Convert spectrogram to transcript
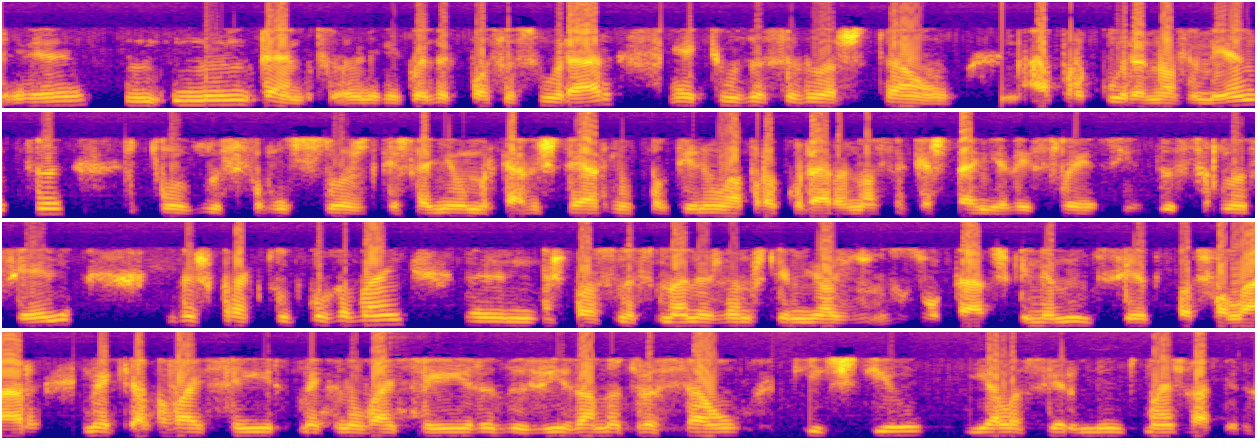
Eh, no entanto, a única coisa que posso assegurar é que os assadores estão à procura novamente, todos os fornecedores de castanha no mercado externo continuam a procurar a nossa castanha de excelência de Sernancelho, Vamos esperar que tudo corra bem. Eh, nas próximas semanas vamos ter melhores resultados, que ainda é muito cedo para falar como é que ela vai sair, como é que não vai sair devido à maturação que existiu e ela ser muito mais rápida.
